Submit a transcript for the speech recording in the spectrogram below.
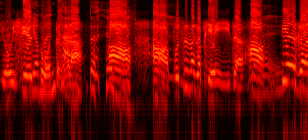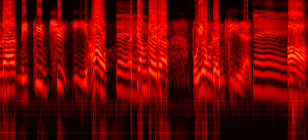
有一些所得啦，，对啊啊，不是那个便宜的啊。第二个呢，你进去以后，对那相对的不用人挤人对啊，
